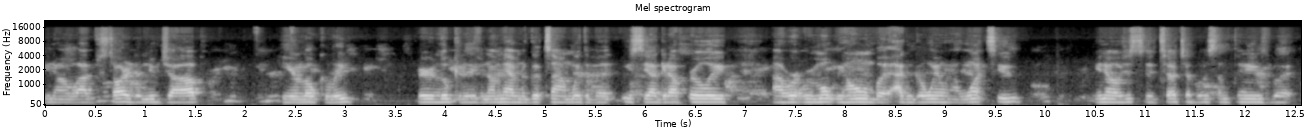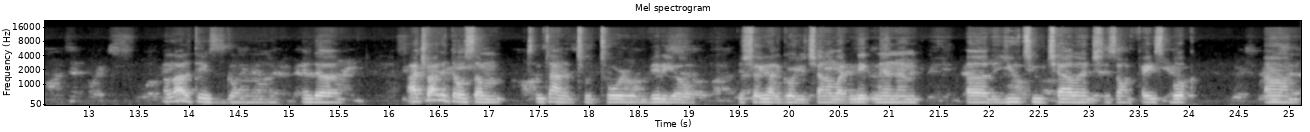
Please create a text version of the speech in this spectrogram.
You know, I've started a new job here locally, very lucrative, and I'm having a good time with it. But you see, I get off early. I work remotely home, but I can go in when I want to. You know, just to touch up on some things. But a lot of things is going on, and uh, I try to throw some some kind of tutorial video to show you how to grow your channel, like Nick Nenham, uh, the YouTube challenge is on Facebook. Um,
